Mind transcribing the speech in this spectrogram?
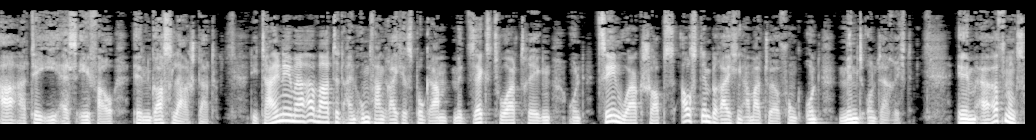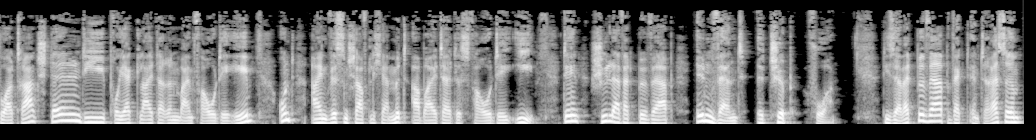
AATIS e.V. in Goslar statt. Die Teilnehmer erwartet ein umfangreiches Programm mit sechs Vorträgen und zehn Workshops aus den Bereichen Amateurfunk und MINT-Unterricht. Im Eröffnungsvortrag stellen die Projektleiterin beim VDE und ein wissenschaftlicher Mitarbeiter des VDI den Schülerwettbewerb Invent a Chip vor. Dieser Wettbewerb weckt Interesse,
